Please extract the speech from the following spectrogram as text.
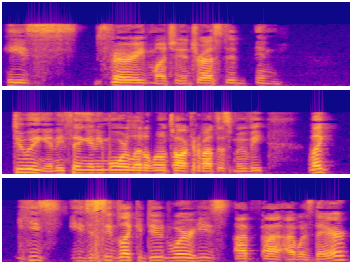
he's very much interested in doing anything anymore, let alone talking about this movie. Like he's he just seems like a dude where he's I I, I was there.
